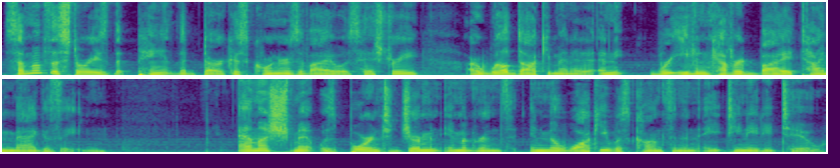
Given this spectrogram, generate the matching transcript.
some of the stories that paint the darkest corners of Iowa's history are well documented and were even covered by Time magazine. Emma Schmidt was born to German immigrants in Milwaukee, Wisconsin in 1882.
